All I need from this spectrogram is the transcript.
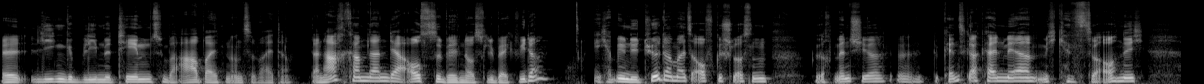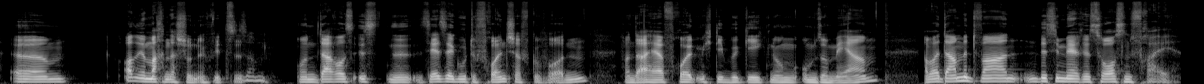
äh, liegen gebliebene Themen zu bearbeiten und so weiter. Danach kam dann der Auszubildende aus Lübeck wieder. Ich habe ihm die Tür damals aufgeschlossen gesagt, Mensch, hier, äh, du kennst gar keinen mehr, mich kennst du auch nicht. Ähm, aber wir machen das schon irgendwie zusammen. Und daraus ist eine sehr, sehr gute Freundschaft geworden. Von daher freut mich die Begegnung umso mehr. Aber damit waren ein bisschen mehr Ressourcen frei.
